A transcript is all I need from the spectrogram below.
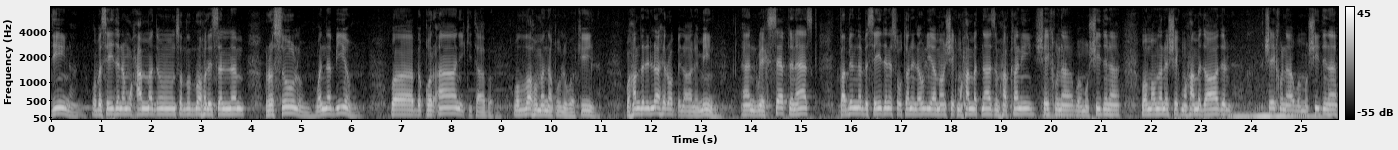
دينا وبسيدنا محمد صلى الله عليه وسلم رسول والنبي وبقرآن كتابه والله من نقول وكيل. لله رب العالمين. And we accept and ask قبلنا بسيدنا سلطان الأولياء مع الشيخ محمد نازم حقاني شيخنا ومرشدنا ومولانا الشيخ محمد عادل شيخنا ومرشدنا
